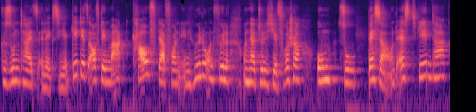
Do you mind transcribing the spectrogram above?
Gesundheitselixier. Geht jetzt auf den Markt, kauft davon in Hülle und Fülle und natürlich je frischer, umso besser. Und esst jeden Tag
